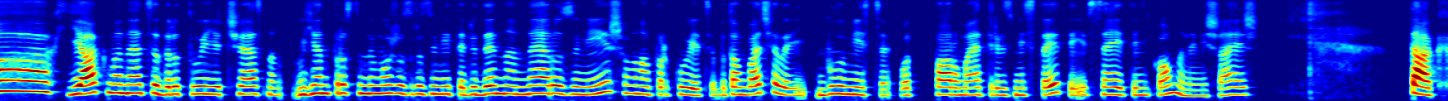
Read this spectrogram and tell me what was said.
Ах, як мене це дратує, чесно. Я просто не можу зрозуміти. Людина не розуміє, що вона паркується, бо там, бачили, було місце, от пару метрів змістити і все, і ти нікому не мішаєш. Так,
